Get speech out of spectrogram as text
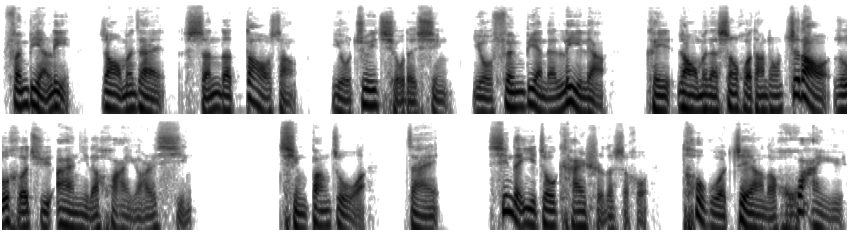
分辨力，让我们在神的道上有追求的心，有分辨的力量，可以让我们在生活当中知道如何去按你的话语而行。请帮助我在新的一周开始的时候，透过这样的话语，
